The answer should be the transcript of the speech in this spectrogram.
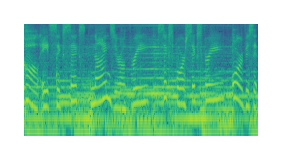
call 866-903-6463 or visit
